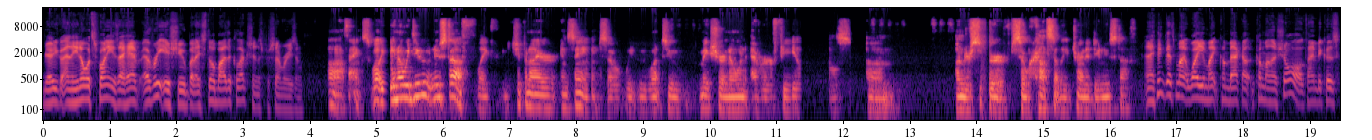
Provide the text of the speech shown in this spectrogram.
There you go. And you know what's funny is I have every issue, but I still buy the collections for some reason. Oh, thanks. Well, you know, we do new stuff. Like Chip and I are insane, so we, we want to make sure no one ever feels um, underserved. So we're constantly trying to do new stuff. And I think that's my, why you might come back, come on the show all the time because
